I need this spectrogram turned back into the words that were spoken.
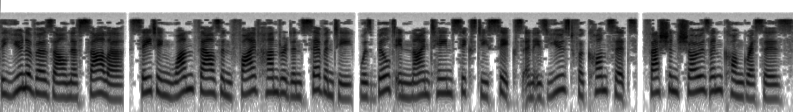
The Universalna Sala, seating 1,570, was built in 1966 and is used for concerts, fashion shows and congresses.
